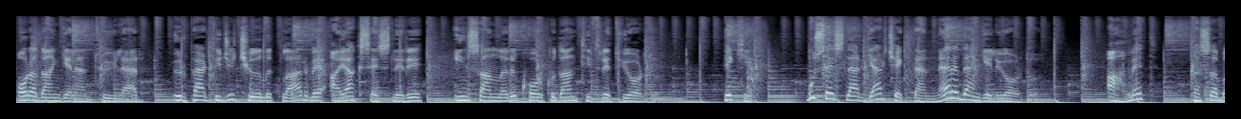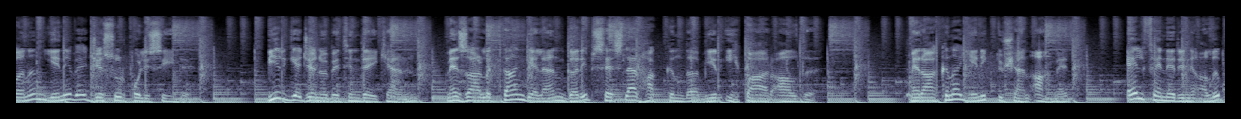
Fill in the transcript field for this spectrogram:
oradan gelen tüyler, ürpertici çığlıklar ve ayak sesleri insanları korkudan titretiyordu. Peki, bu sesler gerçekten nereden geliyordu? Ahmet, kasabanın yeni ve cesur polisiydi. Bir gece nöbetindeyken mezarlıktan gelen garip sesler hakkında bir ihbar aldı. Merakına yenik düşen Ahmet, el fenerini alıp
